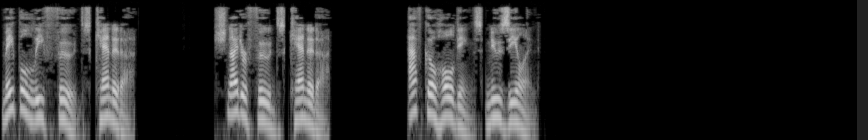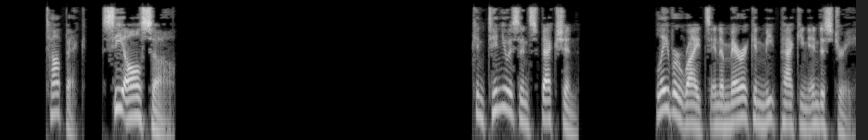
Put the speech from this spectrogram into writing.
Maple Leaf Foods Canada. Schneider Foods Canada. AFFCO Holdings New Zealand. Topic. See also Continuous inspection Labor rights in American meatpacking industry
